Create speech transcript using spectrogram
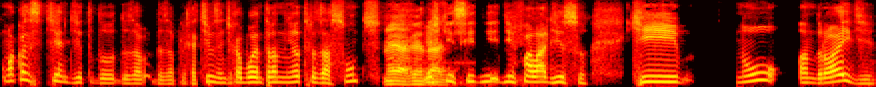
uma coisa que você tinha dito do, dos, dos, aplicativos, a gente acabou entrando em outros assuntos. É, é verdade. Eu esqueci de, de falar disso. Que no Android,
